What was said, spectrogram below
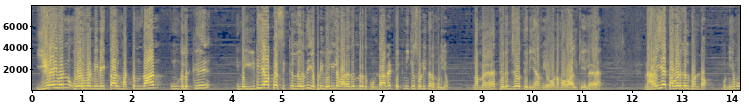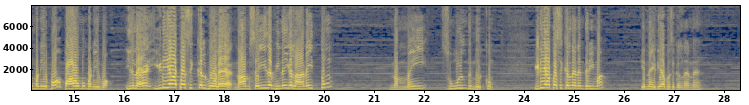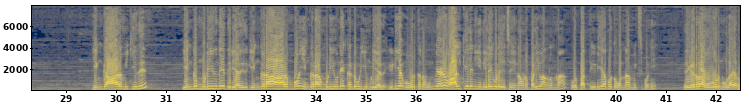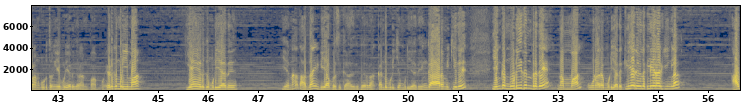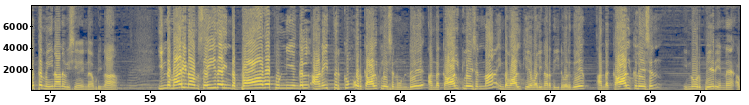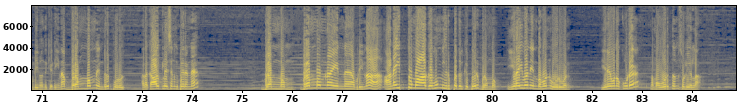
இறைவன் ஒருவன் நினைத்தால் மட்டும்தான் உங்களுக்கு இந்த இடியாப்ப சிக்கல்லிருந்து எப்படி வெளியில் வரதுன்றதுக்கு உண்டான டெக்னிக்கை சொல்லித்தர தர முடியும். நம்ம தெரிஞ்சோ தெரியாமையோ நம்ம வாழ்க்கையில் நிறைய தவறுகள் பண்ணிட்டோம். புண்ணியமும் பண்ணியிருப்போம் பாவமும் பண்ணியிருப்போம். இதில் இடியாப்ப சிக்கல் போல நாம் செய்த வினைகள் அனைத்தும் நம்மை சூழ்ந்து நிற்கும். இடியாப்ப சிக்கல்னா என்னன்னு தெரியுமா? என்ன இடியாப்ப சிக்கல்னா என்ன? எங்க ஆரம்பிக்குது எங்க முடியுதுன்னே தெரியாது. இதுக்கு எங்கடா ஆரம்பம் எங்கடா முடிவுனே கண்டுபிடிக்க முடியாது. இடியா ஒருத்தனை உண்மையாகவே வாழ்க்கையில் நீங்கள் நிலை குலைய செய்யணும். அவனை பழி வாங்கணும்னா ஒரு பத்து இடியாப்பத்தை ஒன்றா மிக்ஸ் பண்ணி இது எடுறா ஒவ்வொரு நூலாக எடுறான்னு கொடுத்துருங்க. எப்படி எடுக்கிறான்னு பார்ப்போம். எடுக்க முடியுமா? ஏன் எடுக்க முடியாது? ஏன்னா அதுதான் இடியாப்ப சிக்கல் அதுக்கு பேர் தான். கண்டுபிடிக்க முடியாது. எங்கே ஆரம்பிக்குது எங்கே முடியுதுன்றதே நம்மால் உணர முடியாது. கிளியர் இதில் கிளியராக இருக்கீங்களா? அடுத்த மெயினான விஷயம் என்ன அப்படின்னா இந்த மாதிரி நாம் செய்த இந்த பாவ புண்ணியங்கள் அனைத்திற்கும் ஒரு கால்குலேஷன் உண்டு. அந்த கால்குலேஷன் தான் இந்த வாழ்க்கையை வழி நடத்திக்கிட்டு வருது. அந்த கால்குலேஷன் இன்னொரு பேர் என்ன அப்படின்னு வந்து கேட்டீங்கன்னா பிரம்மம் என்று பொருள். அந்த கால்குலேஷனுக்கு பேர் என்ன? பிரம்மம். பிரம்மம்னா என்ன அப்படின்னா அனைத்துமாகவும் இருப்பதற்கு பேர் பிரம்மம். இறைவன் என்பவன் ஒருவன். இறைவனை கூட நம்ம ஒருத்தன் சொல்லிடலாம்.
